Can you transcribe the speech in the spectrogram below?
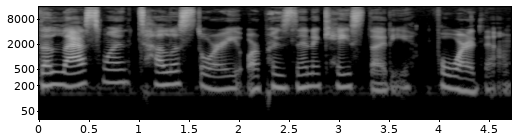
The last one, tell a story or present a case study for them.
